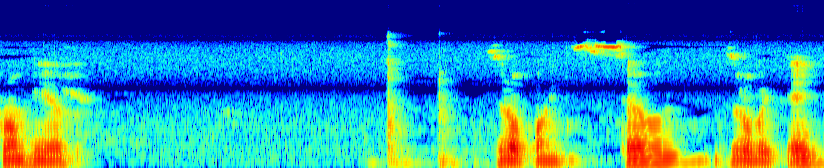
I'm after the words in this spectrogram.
from here 0 0.7 0 0.8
